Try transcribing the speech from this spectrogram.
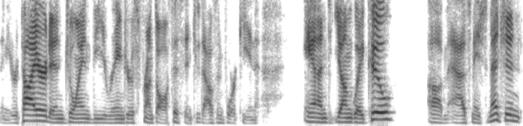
Then he retired and joined the Rangers front office in 2014. And Younghoe Koo, um, as Mason mentioned,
